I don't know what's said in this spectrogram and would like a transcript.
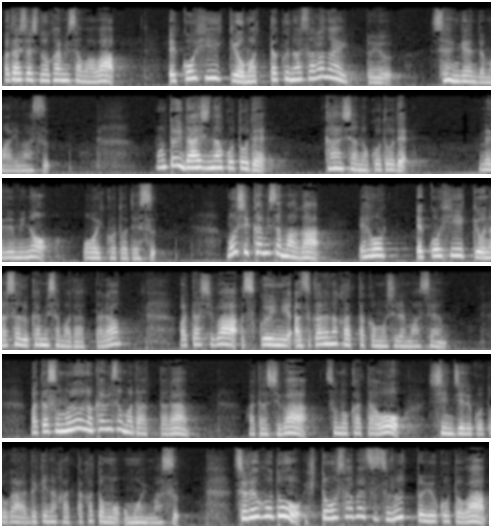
私たちの神様はエコひいきを全くなさらないという宣言でもあります。本当に大事なことで感謝のことで恵みの多いことです。もし神様がエコひいきをなさる神様だったら私は救いに預からなかったかもしれません。またそのような神様だったら私はその方を信じることができなかったかとも思います。それほど人を差別するということは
